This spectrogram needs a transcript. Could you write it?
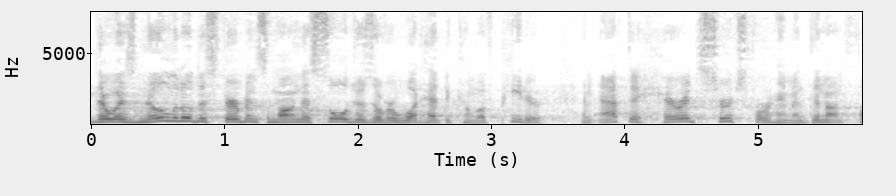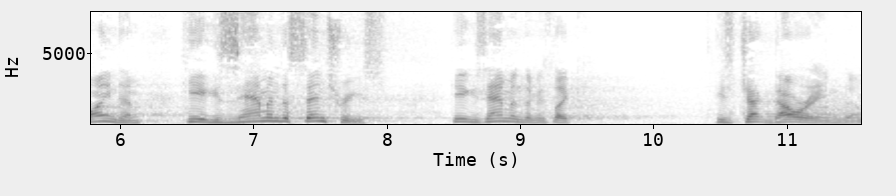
there was no little disturbance among the soldiers over what had become of Peter. And after Herod searched for him and did not find him, he examined the sentries. He examined them. He's like, he's Jack Bowering them.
